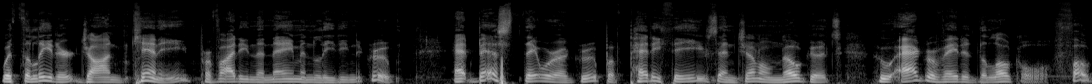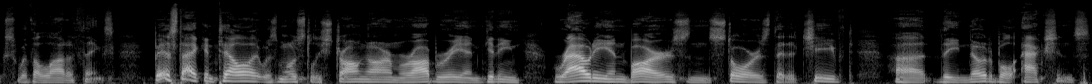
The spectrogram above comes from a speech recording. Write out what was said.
with the leader, John Kenny, providing the name and leading the group. At best, they were a group of petty thieves and general no goods who aggravated the local folks with a lot of things. Best I can tell, it was mostly strong arm robbery and getting rowdy in bars and stores that achieved uh, the notable actions.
